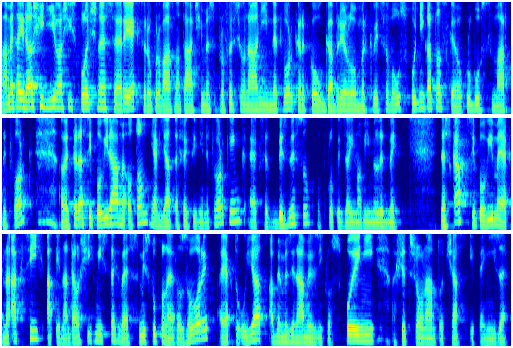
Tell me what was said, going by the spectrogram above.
Máme tady další díl naší společné série, kterou pro vás natáčíme s profesionální networkerkou Gabrielou Mrkvicovou z podnikatelského klubu Smart Network a ve které si povídáme o tom, jak dělat efektivní networking a jak se v biznesu obklopit zajímavými lidmi. Dneska si povíme, jak na akcích a i na dalších místech ve smysluplné rozhovory a jak to udělat, aby mezi námi vzniklo spojení a šetřilo nám to čas i peníze.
